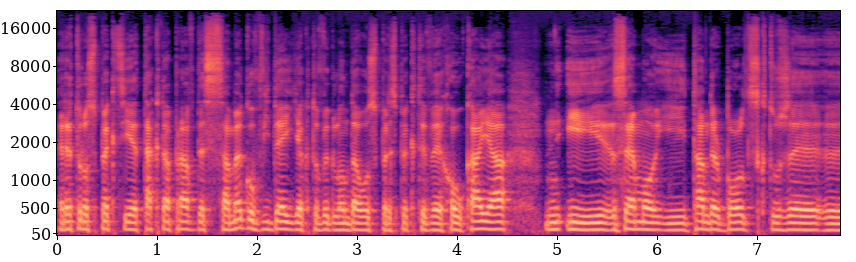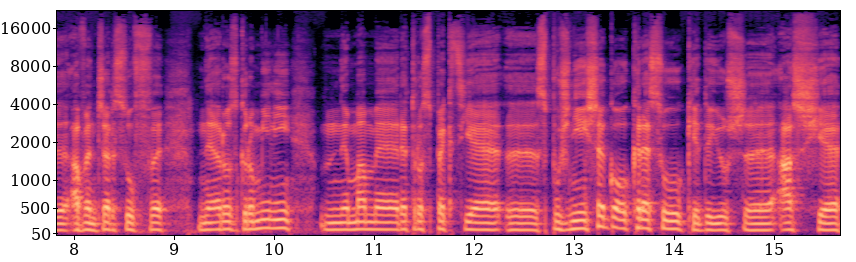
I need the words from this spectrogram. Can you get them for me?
retrospekcję tak naprawdę z samego Widej, jak to wyglądało z perspektywy Hawkeye'a mm, i Zemo i Thunderbolts, którzy e, Avengersów rozgromili. Mamy retrospekcję z późniejszego okresu, kiedy już e, aż się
